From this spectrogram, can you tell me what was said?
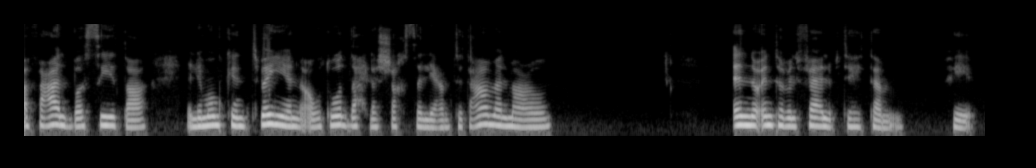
أفعال بسيطة اللي ممكن تبين أو توضح للشخص اللي عم تتعامل معه إنه أنت بالفعل بتهتم فيه.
